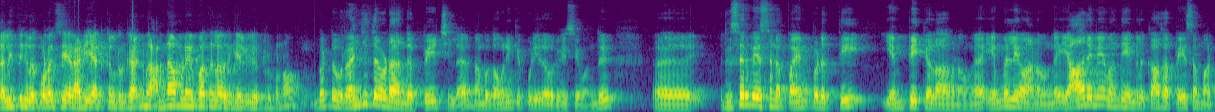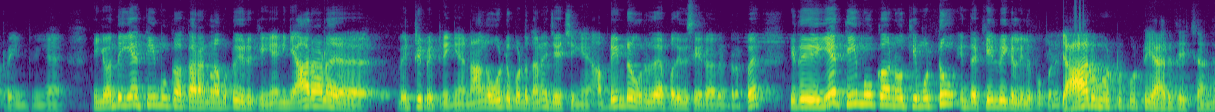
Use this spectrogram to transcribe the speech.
தலித்துகளை கொலை செய்யற அடியாட்கள் இருக்காங்கன்னு அண்ணாமலையை பார்த்துல அவர் கேள்வி கேட்டிருக்கணும். பட் ரஞ்சித்தோட அந்த பேச்சில் நம்ம கவனிக்கக்கூடியத ஒரு விஷயம் வந்து ரிசர்வேஷனை பயன்படுத்தி எம்பிக்கள் ஆகினவங்க எம்எல்ஏ ஆனவங்க யாருமே வந்து எங்களுக்காக பேச மாட்டேங்கிறீங்க. நீங்கள் வந்து ஏன் திமுக காரங்களா மட்டும் இருக்கீங்க? நீங்கள் யாரால வெற்றி பெற்றீங்க நாங்கள் ஓட்டு போட்டு தானே ஜெயிச்சிங்க அப்படின்ற ஒரு இதை பதிவு செய்கிறாருன்றப்ப இது ஏன் திமுக நோக்கி மட்டும் இந்த கேள்விகள் எழுப்பப்படுது? யார் ஓட்டு போட்டு யாரு ஜெயிச்சாங்க?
